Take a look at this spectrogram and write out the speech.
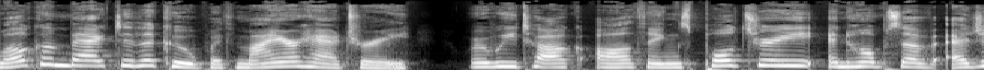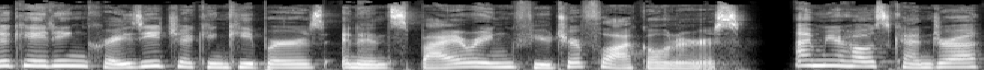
Welcome back to The Coop with Meyer Hatchery, where we talk all things poultry in hopes of educating crazy chicken keepers and inspiring future flock owners. I'm your host, Kendra,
